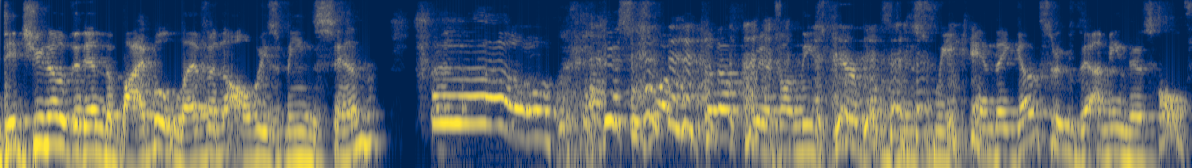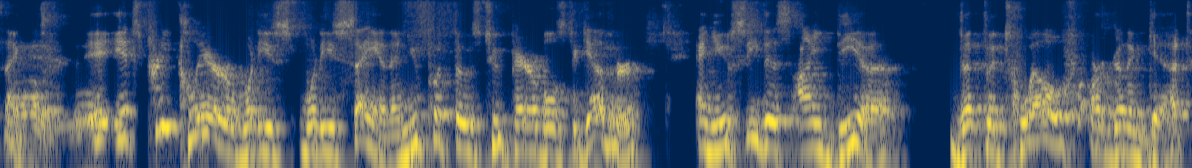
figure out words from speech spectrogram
Did you know that in the Bible, leaven always means sin? Oh, this is what we put up with on these parables this week, and they go through. The, I mean, this whole thing. It's pretty clear what he's what he's saying, and you put those two parables together, and you see this idea that the twelve are going to get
